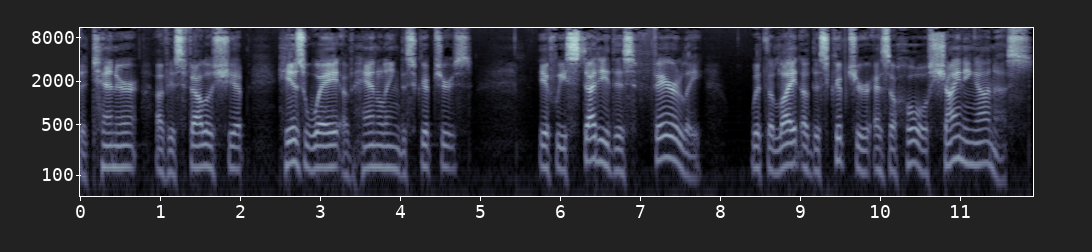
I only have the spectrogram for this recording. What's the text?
the tenor of his fellowship, his way of handling the Scriptures. If we study this fairly, with the light of the Scripture as a whole shining on us,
